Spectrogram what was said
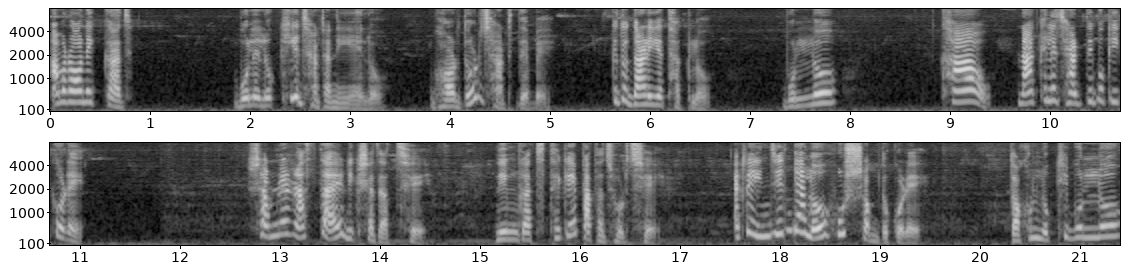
আমার অনেক কাজ। বলে লক্ষ্মী ঝাঁটা নিয়ে এলো। ঘরদোর ঝাঁট দেবে। কিন্তু দাঁড়িয়ে থাকল। বলল, খাও, না খেলে ঝাঁট দিব কি করে? সামনের রাস্তায় রিক্সা যাচ্ছে। নিম গাছ থেকে পাতা ঝরছে। একটা ইঞ্জিন গেল হুস শব্দ করে। তখন লক্ষ্মী বলল,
